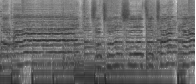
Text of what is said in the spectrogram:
的爱向全世界传开，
